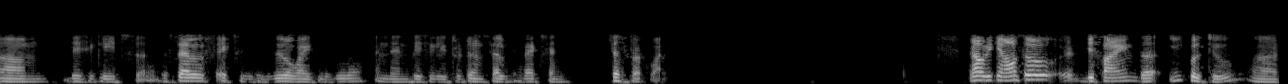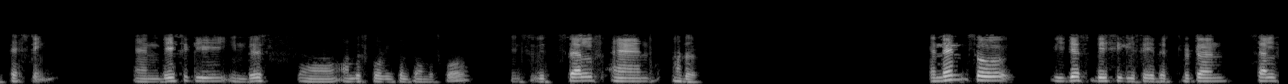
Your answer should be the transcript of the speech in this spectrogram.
um, basically it's uh, the self x is 0 y equals 0 and then basically it returns self x and self dot y. Now we can also define the equal to uh, testing and basically in this uh, underscore equal to underscore it's with self and other and then so we just basically say that return self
